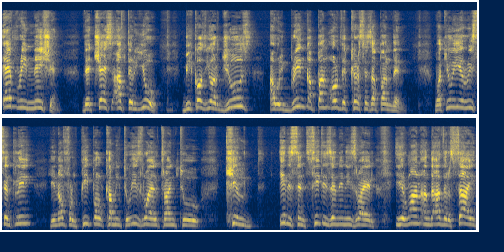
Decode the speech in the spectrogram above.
Every nation that chase after you because you are Jews, I will bring upon all the curses upon them. What you hear recently, you know, from people coming to Israel trying to kill innocent citizen in Israel, Iran on the other side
